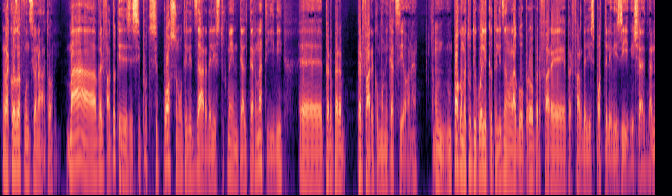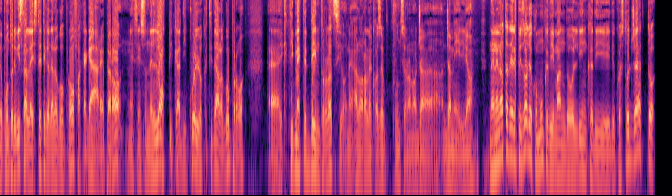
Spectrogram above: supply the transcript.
la cosa ha funzionato, ma per il fatto che si, si, si possono utilizzare degli strumenti alternativi eh, per, per, per fare comunicazione un, po' come tutti quelli che utilizzano la GoPro per fare, per fare, degli spot televisivi, cioè dal mio punto di vista l'estetica della GoPro fa cagare, però nel senso nell'ottica di quello che ti dà la GoPro, eh, che ti mette dentro l'azione, allora le cose funzionano già, già meglio. Nelle note dell'episodio comunque vi mando il link di, di questo oggetto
